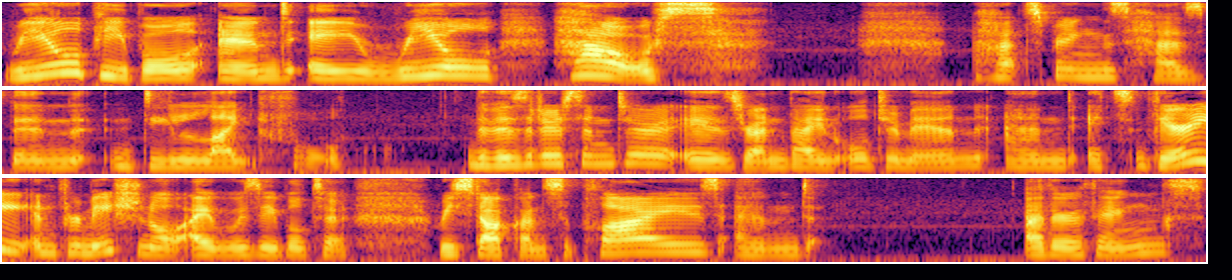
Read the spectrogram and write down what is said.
real people and a real house. Hot Springs has been delightful. The visitor center is run by an older man and it's very informational. I was able to restock on supplies and other things.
